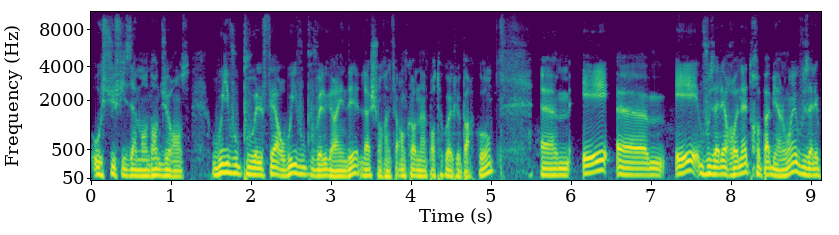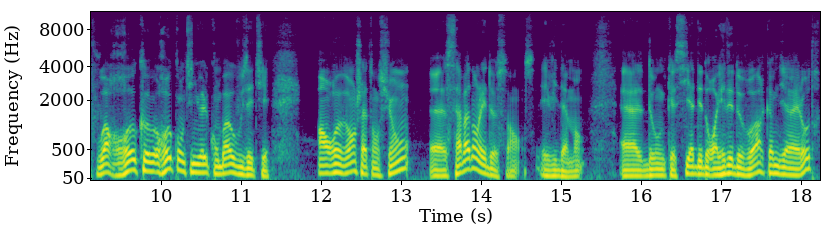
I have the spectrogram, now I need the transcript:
ou suffisamment d'endurance. Oui, vous pouvez le faire, oui, vous pouvez le grinder. Là, je suis en train de faire encore n'importe quoi avec le parcours. Euh, et, et vous allez renaître pas bien loin et vous allez pouvoir recontinuer le combat où vous étiez. En revanche, attention, euh, ça va dans les deux sens, évidemment. Euh, donc s'il y a des droits, il y a des devoirs, comme dirait l'autre.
